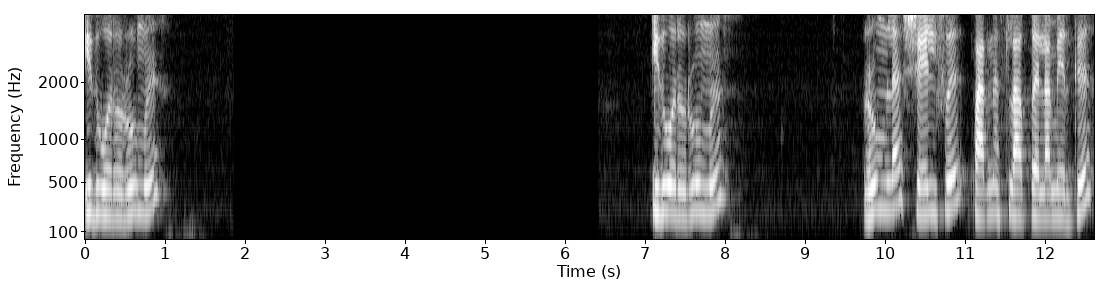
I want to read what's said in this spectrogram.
இது ஒரு ரூமு இது ஒரு ரூமு ரூமில் ஷெல்ஃபு பர்ன ஸ்லாப் எல்லாமே இருக்குது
